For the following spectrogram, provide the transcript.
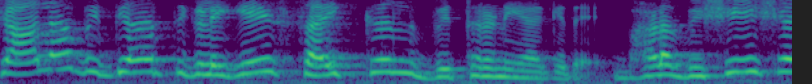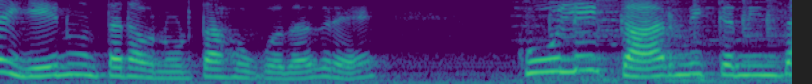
ಶಾಲಾ ವಿದ್ಯಾರ್ಥಿಗಳಿಗೆ ಸೈಕಲ್ ವಿತರಣೆಯಾಗಿದೆ. ಬಹಳ ವಿಶೇಷ ಏನು ಅಂತ ನಾವು ನೋಡ್ತಾ ಹೋಗೋದಾದರೆ, ಕೂಲಿ ಕಾರ್ಮಿಕನಿಂದ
